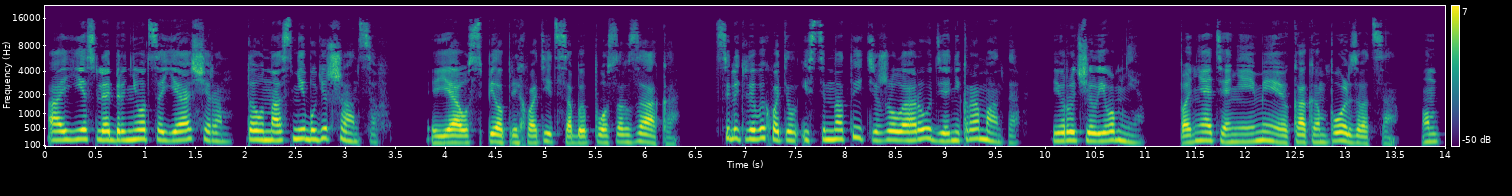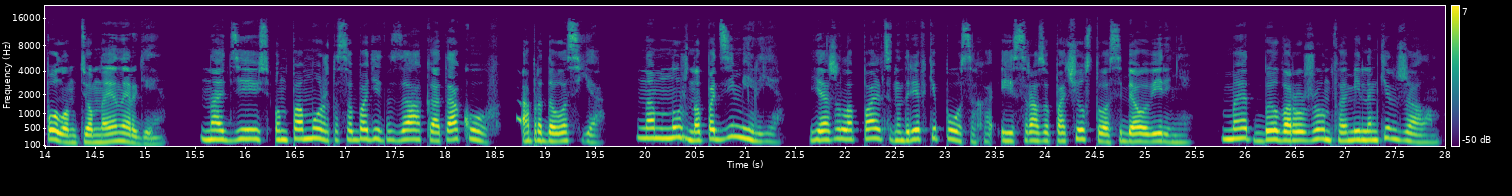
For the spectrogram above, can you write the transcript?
А если обернется ящером, то у нас не будет шансов». Я успел прихватить с собой посох Зака. Целитель выхватил из темноты тяжелое орудие некроманта и вручил его мне. Понятия не имею, как им пользоваться. Он полон темной энергии. «Надеюсь, он поможет освободить Зака от оков», — обрадовалась я. «Нам нужно подземелье». Я жала пальцы на древке посоха и сразу почувствовала себя уверенней. Мэт был вооружен фамильным кинжалом,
